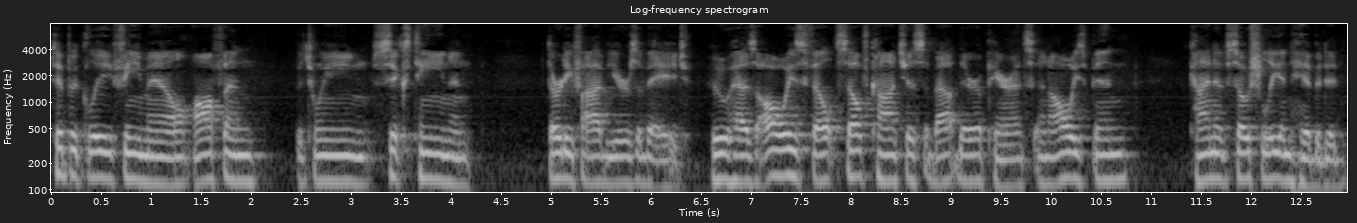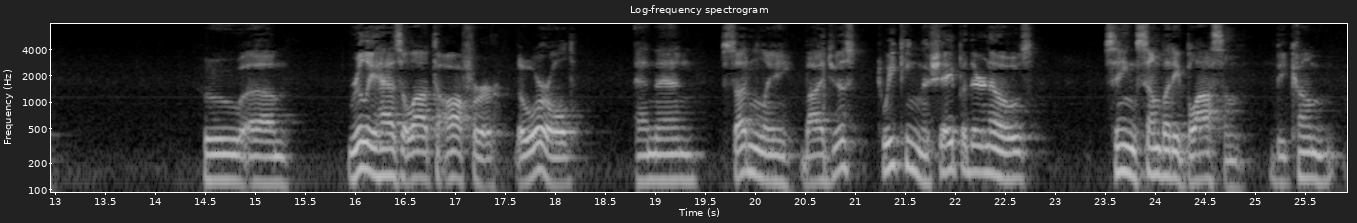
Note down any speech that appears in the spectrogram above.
typically female, often between 16 and 35 years of age, who has always felt self conscious about their appearance and always been kind of socially inhibited, who um, really has a lot to offer the world, and then suddenly, by just tweaking the shape of their nose, seeing somebody blossom, become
